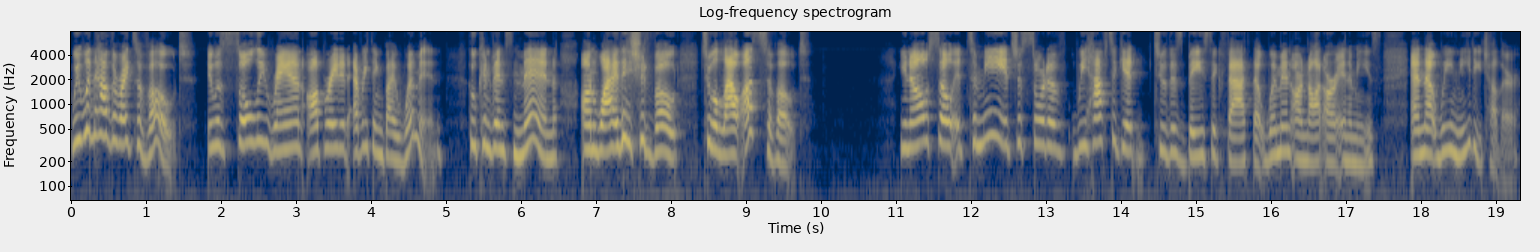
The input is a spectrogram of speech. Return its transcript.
We wouldn't have the right to vote. It was solely ran, operated, everything by women who convinced men on why they should vote to allow us to vote. You know, so it to me it's just sort of we have to get to this basic fact that women are not our enemies and that we need each other.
